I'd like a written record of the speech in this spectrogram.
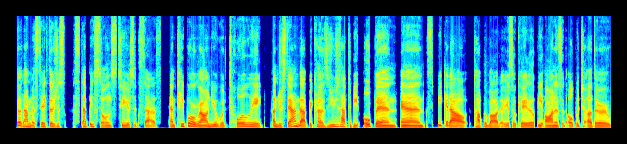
they're not mistakes, they're just stepping stones to your success. And people around you would totally understand that because you just have to be open and speak it out, talk about it. It's okay to be honest and open to other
